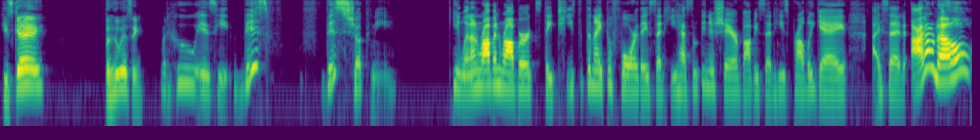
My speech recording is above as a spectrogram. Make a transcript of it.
He's gay, but who is he? But who is he? This this shook me. He went on Robin Roberts. They teased it the night before. They said he has something to share. Bobby said he's probably gay. I said, I don't know.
